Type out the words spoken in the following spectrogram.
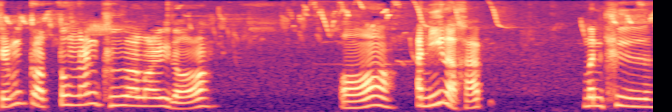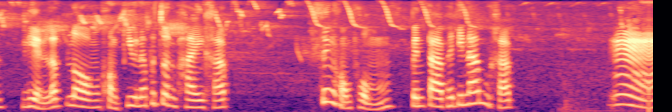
เข็มกลัดตรงนั้นคืออะไรเหรอ อ๋อ อันนี้เหรอครับ มันคือเหรียญรับรองของกิลด์นักผจญภัยครับ ซึ่งของผมเป็นตาแพลตินัมครับ อืม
